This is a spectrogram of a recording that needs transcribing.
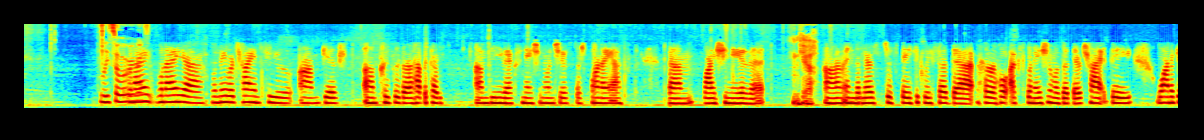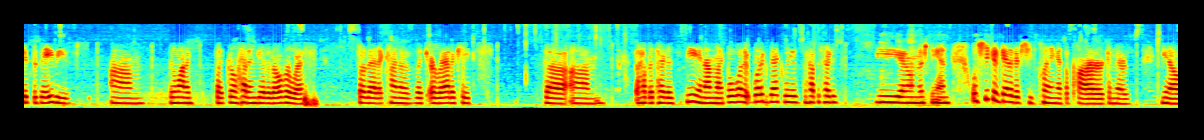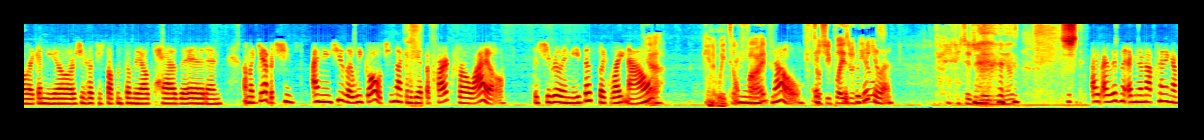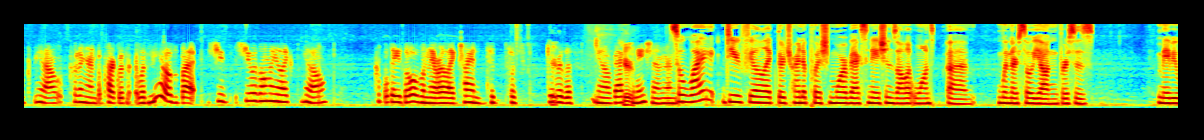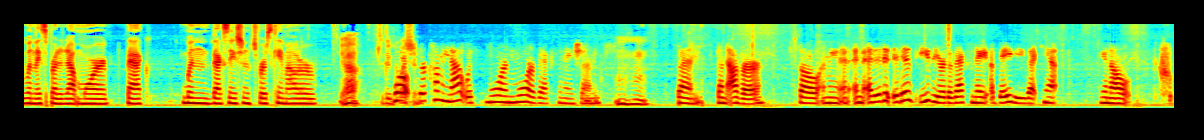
Lisa, what were when I you when I uh, when they were trying to um, give um, Priestley the hepatitis um, B vaccination when she was first born, I asked them why she needed it, yeah. um, and the nurse just basically said that her whole explanation was that they're trying they want to get the babies, um, they want to like go ahead and get it over with, so that it kind of like eradicates the um, the hepatitis B. And I'm like, well, what what exactly is the hepatitis B? I don't understand. Well, she could get it if she's playing at the park and there's, you know, like a needle or she hurts herself and somebody else has it. And I'm like, yeah, but she's, I mean, she's a week old. She's not going to be at the park for a while. Does she really need this like right now? Yeah. Can it wait till I mean, five? No. Till she plays it's with needles? ridiculous. Just. I, I was. I mean, I'm not planning on you know putting her in the park with with needles, but she's she was only like you know a couple days old when they were like trying to to give her this you know vaccination. And So why do you feel like they're trying to push more vaccinations all at once uh, when they're so young versus maybe when they spread it out more back when vaccinations first came out or Yeah. It's a good question. well, question. they're coming out with more and more vaccinations Mm-hmm. than than ever. So I mean, and, and it it is easier to vaccinate a baby that can't, you know,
